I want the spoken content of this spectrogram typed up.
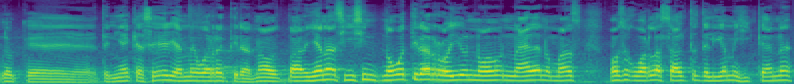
lo que tenía que hacer, ya me voy a retirar. No, mañana sí, sin, no voy a tirar rollo, no, nada, nomás. Vamos a jugar las altas de Liga Mexicana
